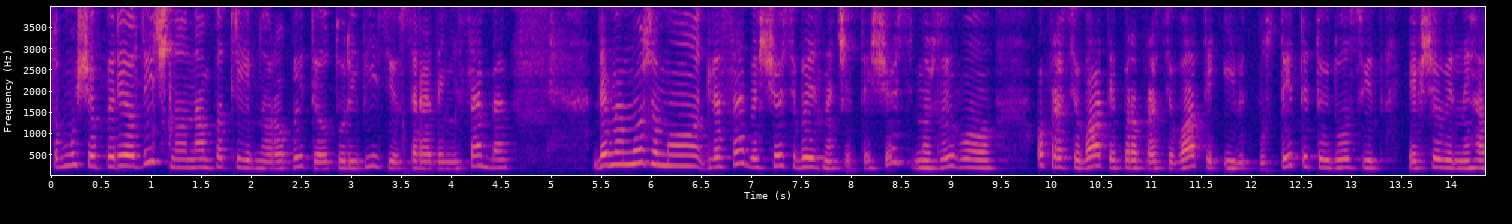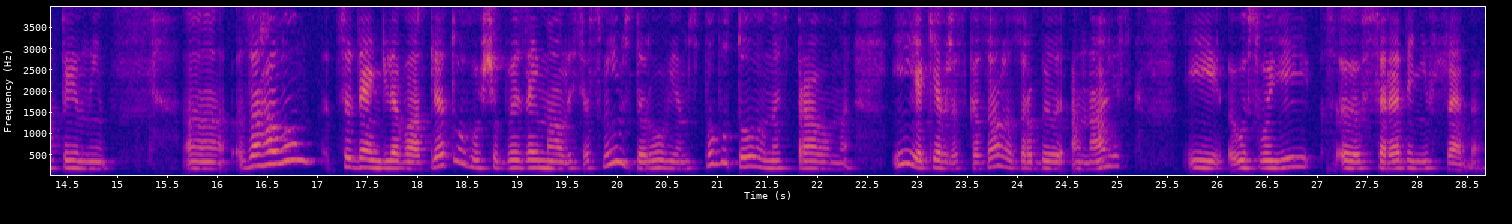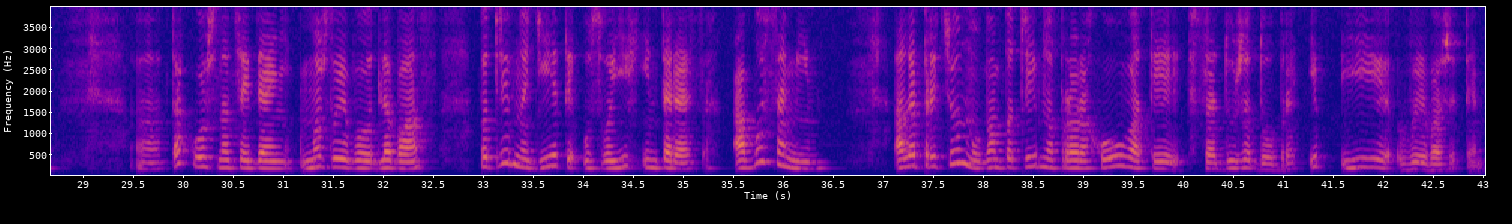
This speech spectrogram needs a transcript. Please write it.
Тому що періодично нам потрібно робити оту ревізію всередині себе де ми можемо для себе щось визначити, щось, можливо, опрацювати, пропрацювати і відпустити той досвід, якщо він негативний. Загалом це день для вас для того, щоб ви займалися своїм здоров'ям, з побутовими справами. І, як я вже сказала, зробили аналіз і у своїй е, всередині в себе. Також на цей день, можливо, для вас потрібно діяти у своїх інтересах або самим. Але при цьому вам потрібно прораховувати все дуже добре і, і виважити.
